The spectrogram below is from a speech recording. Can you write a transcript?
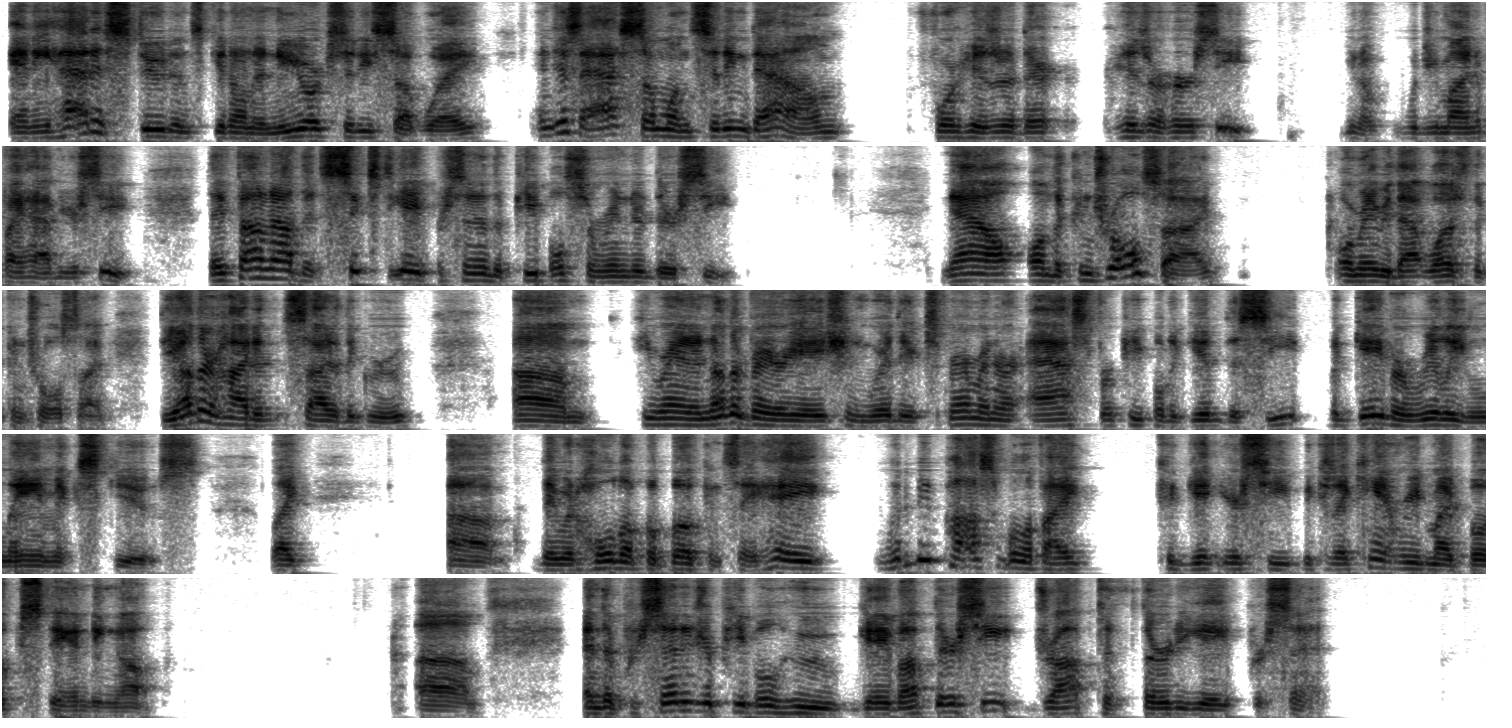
And he had his students get on a New York City subway and just ask someone sitting down for his or their his or her seat. You know, would you mind if I have your seat? They found out that 68% of the people surrendered their seat. Now, on the control side, or maybe that was the control side, the other side of the group, um, he ran another variation where the experimenter asked for people to give the seat, but gave a really lame excuse. Like, um, they would hold up a book and say, hey, would it be possible if I could get your seat because I can't read my book standing up? Um, and the percentage of people who gave up their seat dropped to 38%.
